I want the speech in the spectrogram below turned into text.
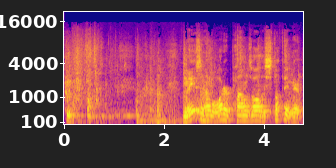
Hmm. Amazing how the water pounds all this stuff in here.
